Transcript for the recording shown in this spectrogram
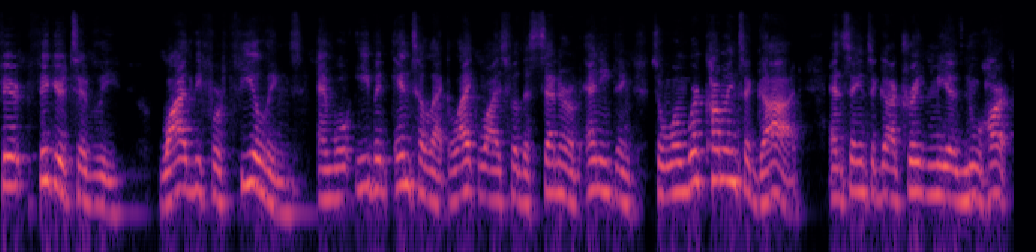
figuratively, widely for feelings, and will even intellect, likewise for the center of anything. So when we're coming to God and saying to God, create in me a new heart,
